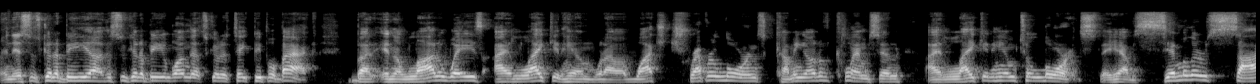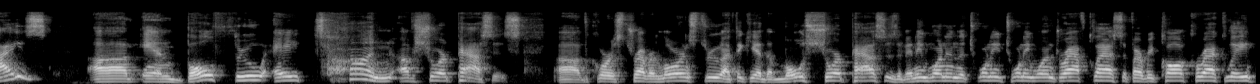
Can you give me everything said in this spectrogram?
and this is going to be uh, this is going to be one that's going to take people back. But in a lot of ways, I liken him when I watch Trevor Lawrence coming out of Clemson. I liken him to Lawrence. They have similar size, um, and both threw a ton of short passes. Uh, of course, Trevor Lawrence threw, I think he had the most short passes of anyone in the 2021 draft class, if I recall correctly.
